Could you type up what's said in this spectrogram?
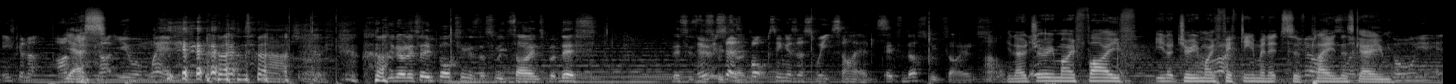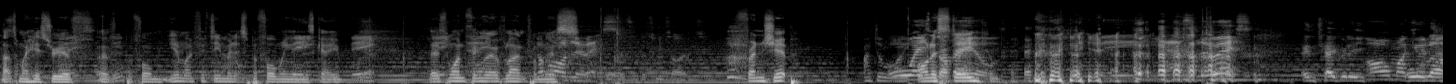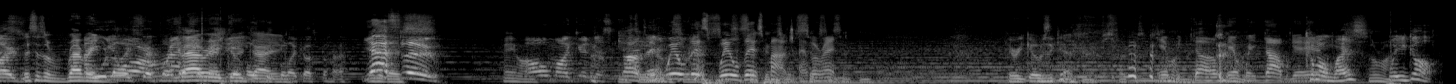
He's gonna undercut Yes. you and win. Nah, sorry. you know, they say boxing is the sweet science, but this, this is Who the sweet says science. boxing is a sweet science? It's the sweet science. Oh, You know, during my five, you know, during my Alright. 15 minutes of You know, playing this game, cool, you hit that's my history the of, face. of hmm? performing. You know, my 15 minutes performing in this game. B, There's B, one thing that I've learned from Come this: on, Lewis. This is the sweet science. friendship. I don't Always Honesty. prevails. Yes, Lewis. Integrity. Oh my all goodness. lives. This is a very, You all lives are said by a very good game. Like us. Yes, this. Lou. Hang on. Oh my goodness. God damn. Will this will this seconds, match ever end? seconds. Here he goes again. Just focus on Here we go. Here we go. Yeah. Come on, Wes. Alright. What you got?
